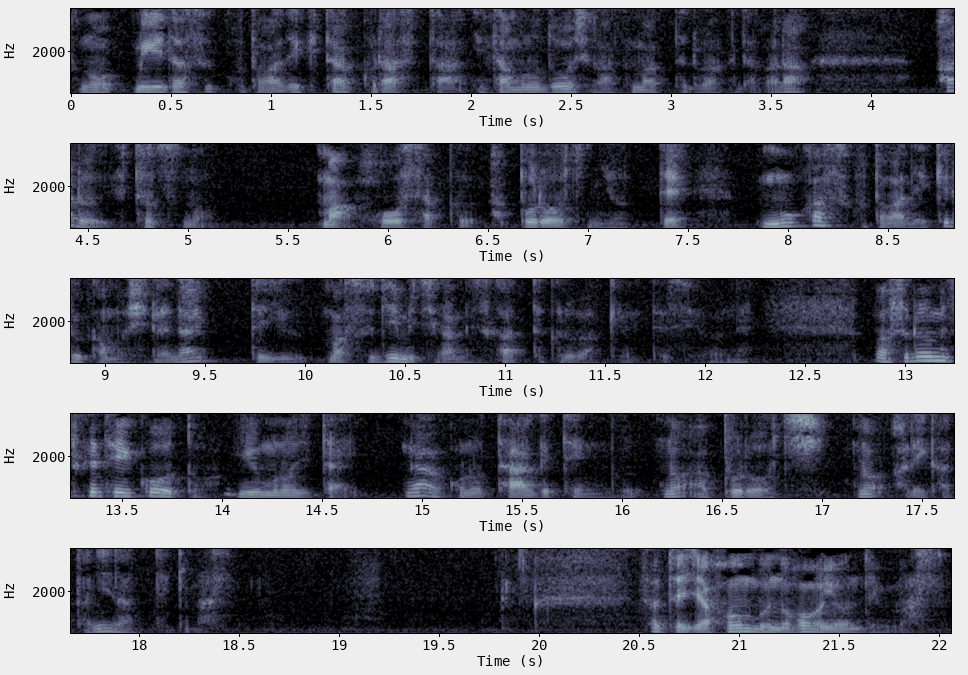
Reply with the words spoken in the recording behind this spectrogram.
その見出すことができたクラスター似た者同士が集まってるわけだからある一つの、まあ、方策アプローチによって動かすことができるかもしれないっていう、まあ、筋道が見つかってくるわけですよね。まあ、それを見つけていこうというもの自体がこのターゲティングのアプローチのあり方になってきます。さてじゃあ本文の方を読んでみます。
